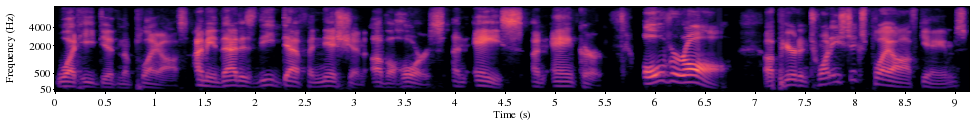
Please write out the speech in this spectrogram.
what he did in the playoffs. I mean, that is the definition of a horse, an ace, an anchor. Overall, appeared in 26 playoff games,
